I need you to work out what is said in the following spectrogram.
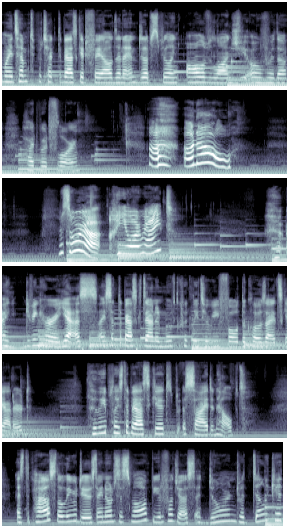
My attempt to protect the basket failed, and I ended up spilling all of the laundry over the hardwood floor. Uh, oh no! Miss Misora, are you alright? Giving her a yes, I set the basket down and moved quickly to refold the clothes I had scattered. Lily placed the basket aside and helped. As the pile slowly reduced, I noticed a small, beautiful dress adorned with delicate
